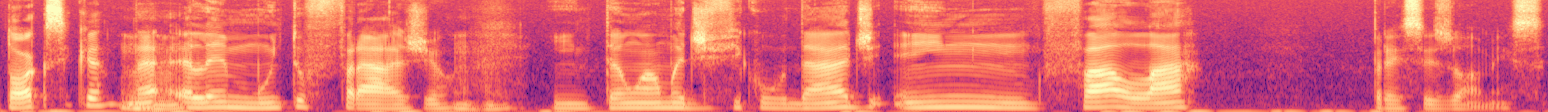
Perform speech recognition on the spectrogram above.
tóxica, né? uhum. né? Ela é muito frágil. Uhum. Então há uma dificuldade em falar para esses homens.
